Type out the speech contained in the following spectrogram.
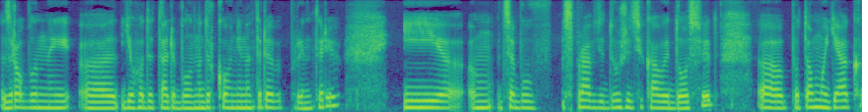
зроблений. е, Його деталі були надруковані на 3D-принтері. І ем, це був справді дуже цікавий досвід е, по тому, як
